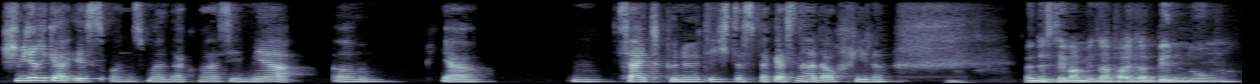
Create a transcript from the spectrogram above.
schwieriger ist und man da quasi mehr ähm, ja, hm, Zeit benötigt. Das vergessen halt auch viele. Wenn das Thema Mitarbeiterbindung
